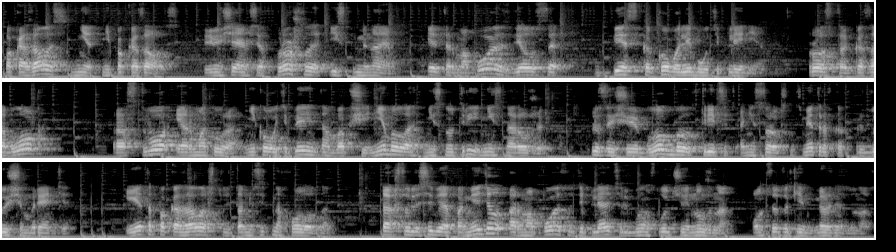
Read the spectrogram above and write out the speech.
Показалось? Нет, не показалось. Перемещаемся в прошлое и вспоминаем. Этот термопояс сделался без какого-либо утепления. Просто газоблок, раствор и арматура. Никакого утепления там вообще не было, ни снутри, ни снаружи. Плюс еще и блок был 30, а не 40 сантиметров, как в предыдущем варианте. И это показало, что там действительно холодно. Так что для себя пометил, армопояс утеплять в любом случае нужно. Он все-таки мерзнет у нас.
